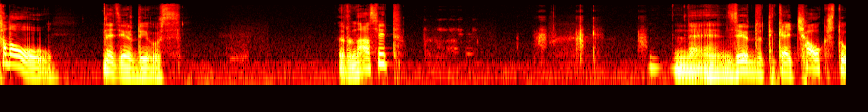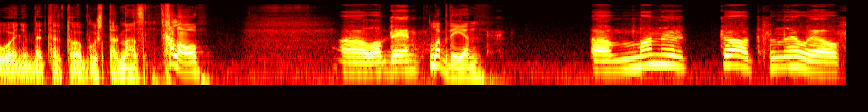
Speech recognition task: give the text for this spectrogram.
Halo! Nedzirdu jūs! Runāsit? Nē, dzirdu tikai čaukstoņu, bet ar to būs par maz. Halo! Uh, labdien! Labdien! Uh, man ir tāds neliels,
